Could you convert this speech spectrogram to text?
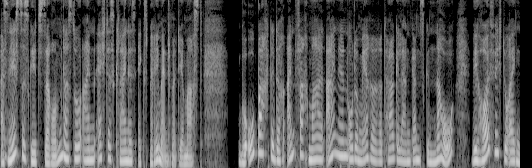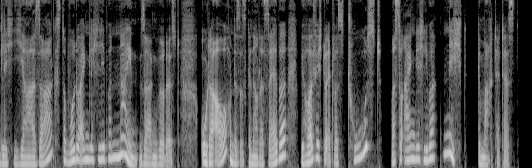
Als nächstes geht es darum, dass du ein echtes kleines Experiment mit dir machst. Beobachte doch einfach mal einen oder mehrere Tage lang ganz genau, wie häufig du eigentlich Ja sagst, obwohl du eigentlich lieber Nein sagen würdest. Oder auch, und das ist genau dasselbe, wie häufig du etwas tust, was du eigentlich lieber nicht gemacht hättest.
